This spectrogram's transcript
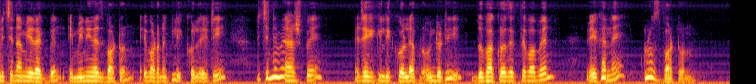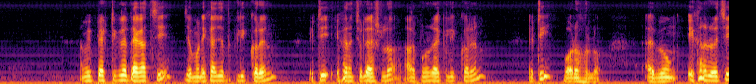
নিচে নামিয়ে রাখবেন, এই মিনিমাইজ বাটন এই বাটনে ক্লিক করলে এটি নিচে নেমে আসবে। এটাকে ক্লিক করলে আপনার উইন্ডোটি দুভাগ করে দেখতে পাবেন, এখানে ক্লোজ বাটন আমি প্র্যাকটিক্যালি দেখাচ্ছি, যেমন এখানে যদি ক্লিক করেন, এটি এখানে চলে আসলো, আবার পুনরায় ক্লিক করেন, এটি বড় হলো। এবং এখানে রয়েছে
